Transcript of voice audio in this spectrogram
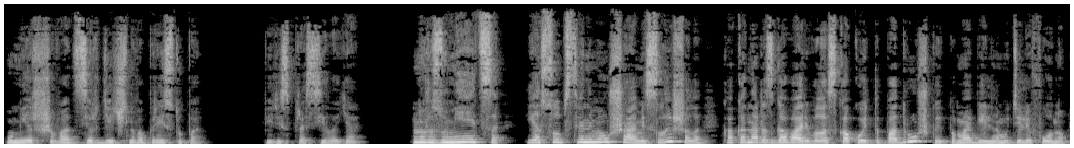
умершего от сердечного приступа? Переспросила я. Ну, разумеется, я собственными ушами слышала, как она разговаривала с какой-то подружкой по мобильному телефону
